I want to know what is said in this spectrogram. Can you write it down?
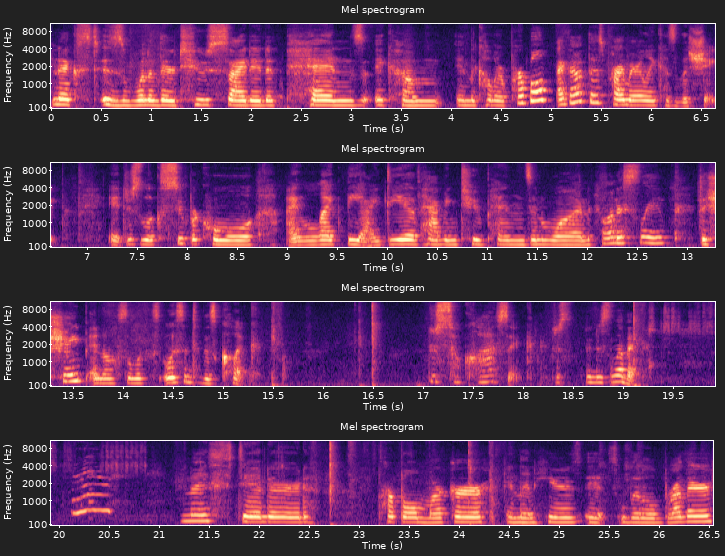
Next is one of their two-sided pens. They come in the color purple. I got this primarily because of the shape. It just looks super cool. I like the idea of having two pens in one. Honestly, the shape and also looks, listen to this click. Just so classic. Just I just love it. Nice standard purple marker and then here's its little brother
